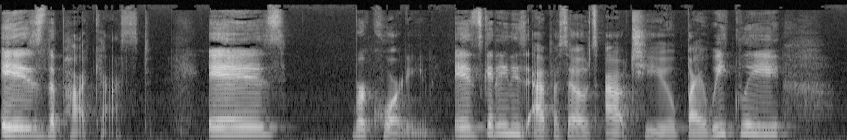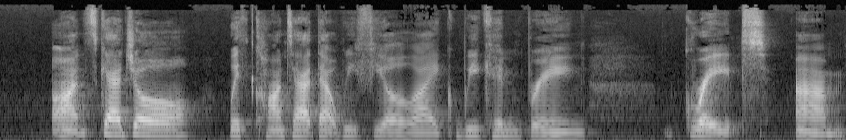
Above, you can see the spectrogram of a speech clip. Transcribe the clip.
is the podcast, is recording, is getting these episodes out to you bi-weekly on schedule with content that we feel like we can bring great um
